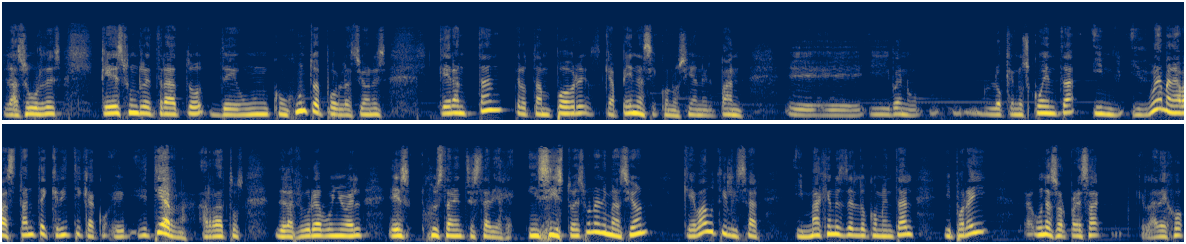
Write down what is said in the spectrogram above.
Las Urdes, que es un retrato de un conjunto de poblaciones que eran tan, pero tan pobres que apenas si conocían el pan. Eh, y bueno, lo que nos cuenta, y, de una manera bastante crítica eh, y tierna a ratos de la figura de Buñuel, es justamente este viaje. Insisto, es una animación que va a utilizar imágenes del documental y por ahí una sorpresa que la dejo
